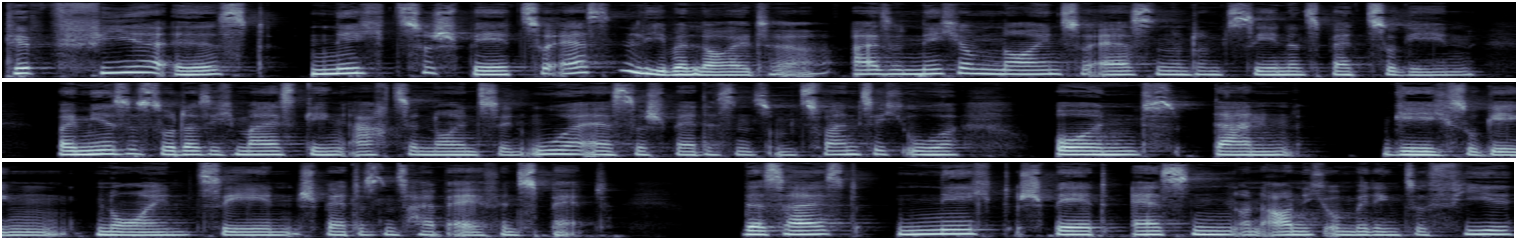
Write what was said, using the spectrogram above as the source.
Tipp vier ist, nicht zu spät zu essen, liebe Leute. Also nicht um neun zu essen und um zehn ins Bett zu gehen. Bei mir ist es so, dass ich meist gegen 18, 19 Uhr esse, spätestens um 20 Uhr und dann gehe ich so gegen neun, zehn, spätestens halb elf ins Bett. Das heißt, nicht spät essen und auch nicht unbedingt zu viel,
